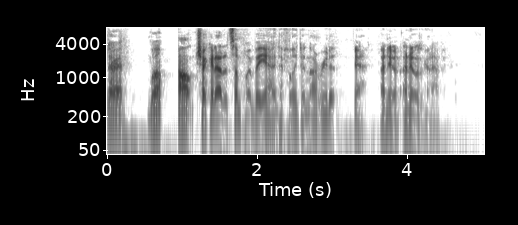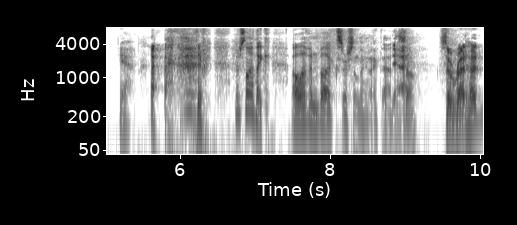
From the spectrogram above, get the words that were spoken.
All right. Well, I'll check it out at some point, but yeah, I definitely did not read it. Yeah, I knew. I knew it was gonna happen. Yeah. there, there's only like 11 books or something like that. Yeah. So So Red Hood,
